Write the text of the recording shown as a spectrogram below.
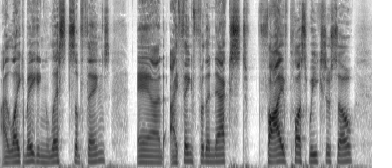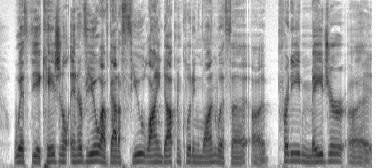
I like making lists of things. And I think for the next five plus weeks or so, with the occasional interview, I've got a few lined up, including one with a, a pretty major uh,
